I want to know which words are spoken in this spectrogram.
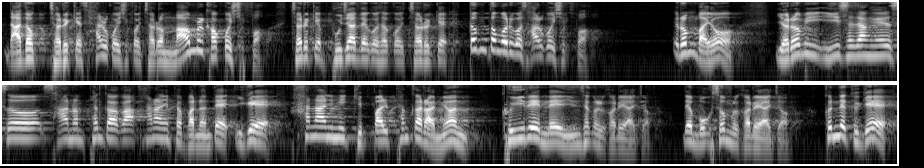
나도 저렇게 살고 싶고 저런 마음을 갖고 싶어. 저렇게 부자 되고 싶고 저렇게 떵떵거리고 살고 싶어. 여러분 봐요. 여러분이 이 세상에서 사는 평가가 하나님 앞에 받는데 이게 하나님이 기뻐할 평가라면 그 일에 내 인생을 걸어야죠. 내 목숨을 걸어야죠. 근데 그게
